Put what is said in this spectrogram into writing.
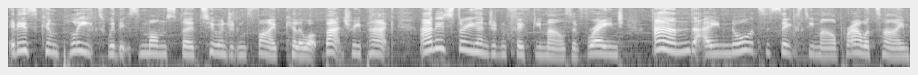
It is complete with its monster 205 kilowatt battery pack and its 350 miles of range and a 0 to 60 mile per hour time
